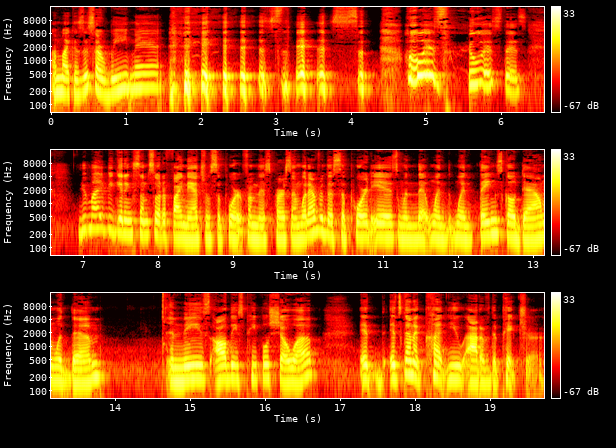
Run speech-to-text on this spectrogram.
I'm like, is this our weed man? is this who is who is this? You might be getting some sort of financial support from this person. Whatever the support is when that when when things go down with them and these all these people show up, it it's going to cut you out of the picture.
